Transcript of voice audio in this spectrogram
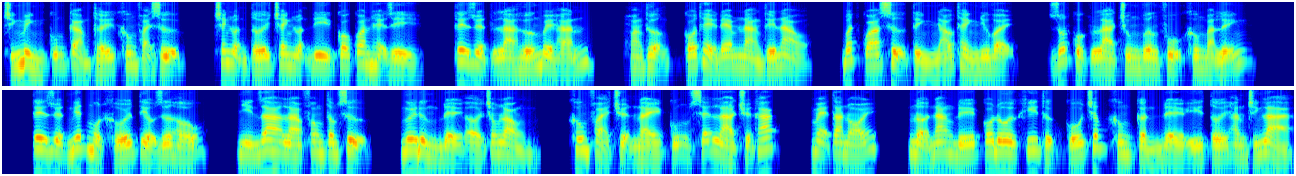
chính mình cũng cảm thấy không phải sự, tranh luận tới tranh luận đi có quan hệ gì, Tê Duyệt là hướng về hắn, Hoàng thượng có thể đem nàng thế nào, bất quá sự tình nháo thành như vậy, rốt cuộc là Trung Vương Phủ không bản lĩnh. Tê Duyệt miết một khối tiểu dưa hấu, nhìn ra là phong tâm sự, ngươi đừng để ở trong lòng, không phải chuyện này cũng sẽ là chuyện khác. Mẹ ta nói, nở nang đế có đôi khi thực cố chấp không cần để ý tới hắn chính là.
